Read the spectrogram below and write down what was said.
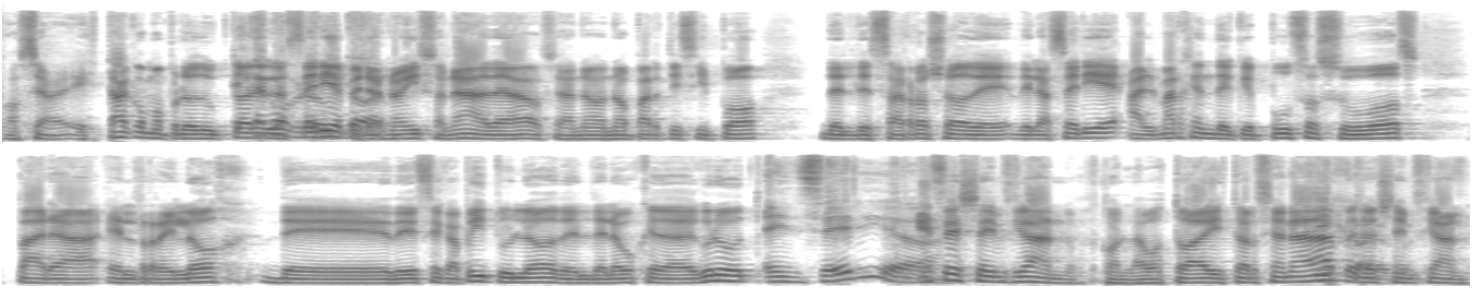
o sea, está como productor Está en la serie, pero no hizo nada, o sea, no, no participó del desarrollo de, de la serie, al margen de que puso su voz para el reloj de, de ese capítulo, del de la búsqueda de Groot. ¿En serio? Ese es James Gunn, con la voz toda distorsionada, Hijo pero es James. Gunn.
